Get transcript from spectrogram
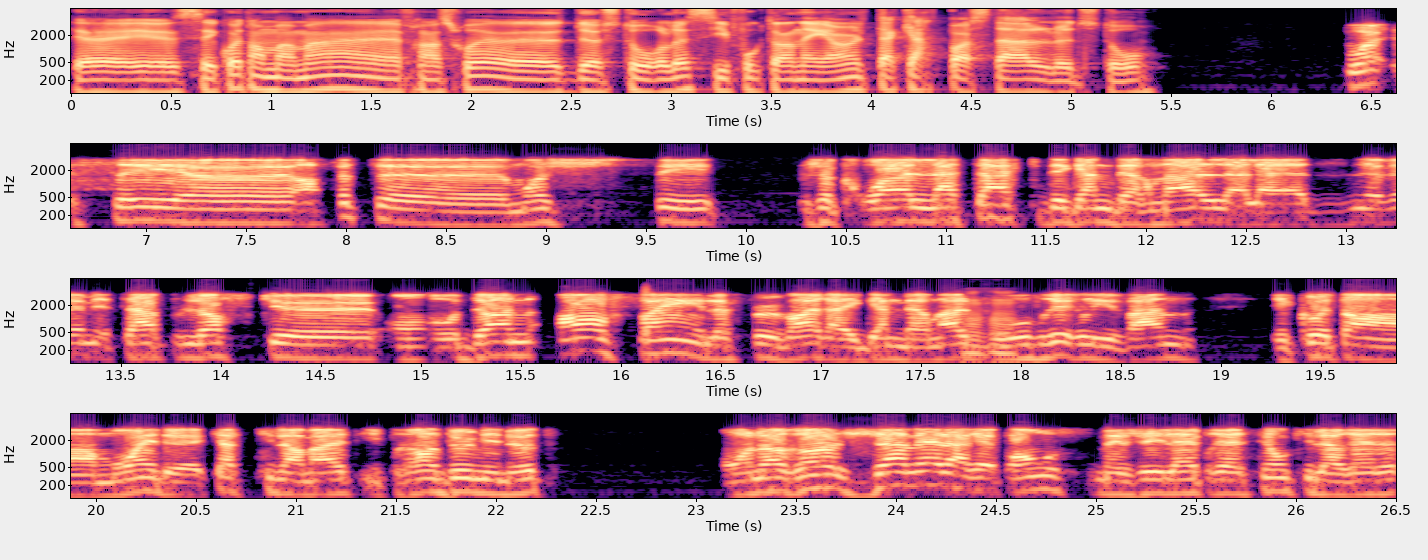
c'est quoi ton moment, François, de ce tour-là, s'il faut que tu en aies un, ta carte postale du tour? Ouais, c'est euh, en fait euh, moi c'est je crois l'attaque d'Egan Bernal à la 19e étape lorsque on donne enfin le feu vert à Egan Bernal pour mhm. ouvrir les vannes. Écoute, en moins de 4 km, il prend deux minutes. On n'aura jamais la réponse, mais j'ai l'impression qu'il aurait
